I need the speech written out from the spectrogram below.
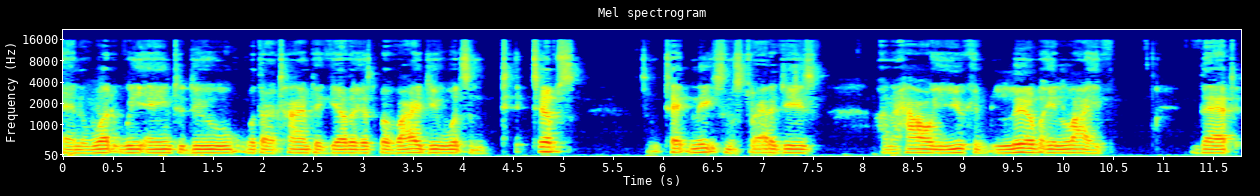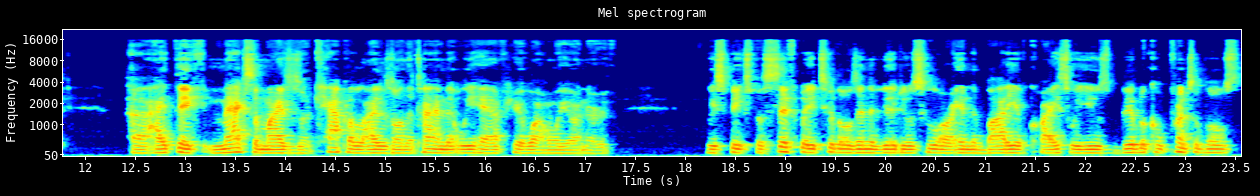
And what we aim to do with our time together is provide you with some tips, some techniques, some strategies on how you can live a life that uh, I think maximizes or capitalizes on the time that we have here while we are on earth. We speak specifically to those individuals who are in the body of Christ. We use biblical principles,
